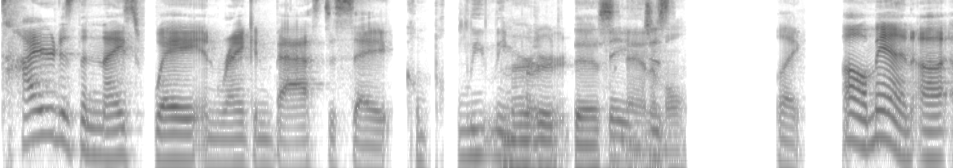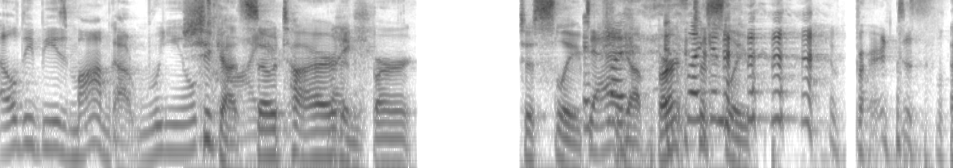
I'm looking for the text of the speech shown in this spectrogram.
tired is the nice way in Rankin Bass to say completely Murdered murdered. this They animal. just like, oh man, uh, LDB's mom got real. she got so tired like, and burnt to sleep. It's she like- got burnt it's like to an- sleep. burnt to sleep.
